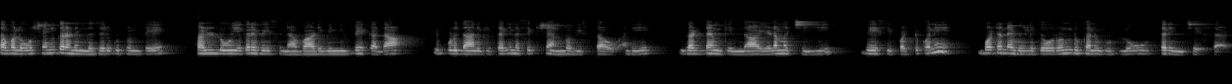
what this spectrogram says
సభలో శంకరనింద జరుగుతుంటే కళ్ళు ఎగరవేసిన వాడివి నువ్వే కదా ఇప్పుడు దానికి తగిన శిక్ష అనుభవిస్తావు అని గడ్డం కింద ఎడమ చెయ్యి వేసి పట్టుకొని బొటన వేలితో రెండు కనుగుడ్లు ఉత్తరించేశాడు.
